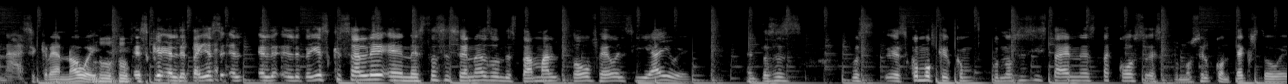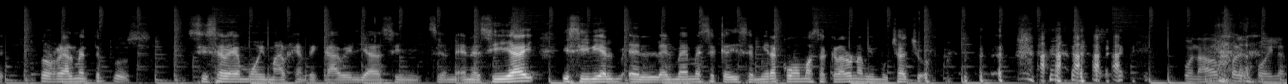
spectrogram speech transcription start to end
Nah, se crean, no, güey. Es que el detalle es, el, el- el detalle es que sale en estas escenas donde está mal, todo feo el CGI, güey. Entonces, pues es como que, como- pues no sé si está en esta cosa, es, pues, no sé el contexto, güey. Pero realmente, pues sí se ve muy mal Henry Cavill ya sin, sin- en el CGI. Y sí vi el, el, el meme ese que dice: Mira cómo masacraron a mi muchacho. Funado por spoiler.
